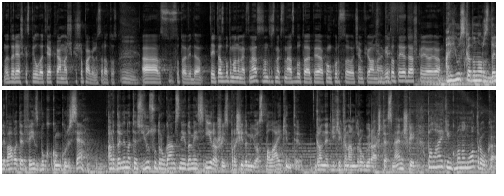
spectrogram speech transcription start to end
Nu, tai reiškia pildo tie, kam aš kišu pagalius ratus mm. a, su, su to video. Tai tas būtų mano mėgstamiausias, antras mėgstamiausias būtų apie konkursų čempioną Vytautą Jadešką, jo, jo. Ar jūs kada nors dalyvavote Facebook konkurse? Ar dalinotės jūsų draugams neįdomiais įrašais, prašydami juos palaikinti? Gal netgi kiekvienam draugui rašėte asmeniškai, palaikink mano nuotrauką?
